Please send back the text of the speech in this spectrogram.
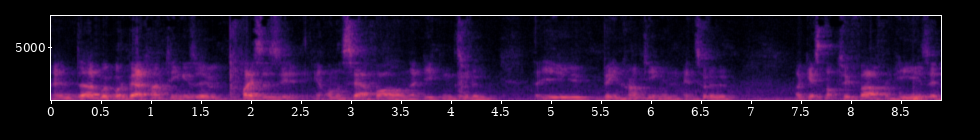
And uh, what about hunting? Is there places on the South Island that you can sort of that you've been hunting and, and sort of, I guess, not too far from here? Is it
